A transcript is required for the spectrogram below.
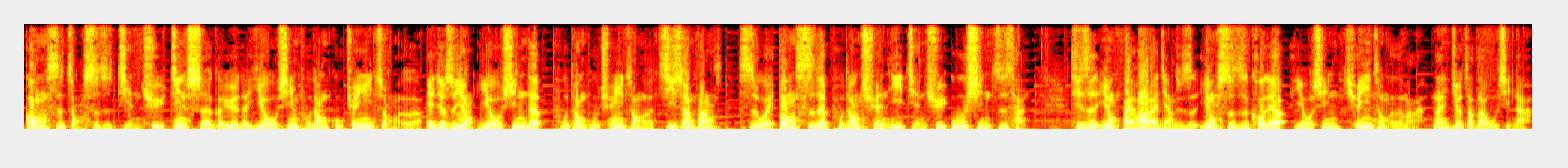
公司总市值减去近十二个月的有形普通股权益总额，也就是用有形的普通股权益总额计算方式为公司的普通权益减去无形资产。其实用白话来讲，就是用市值扣掉有形权益总额嘛，那你就找到无形啦。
